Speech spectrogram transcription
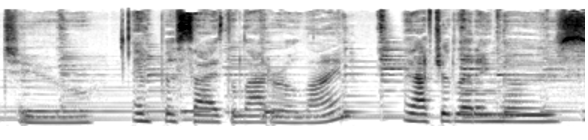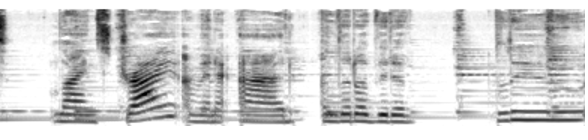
to emphasize the lateral line. And after letting those lines dry, I'm going to add a little bit of blue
